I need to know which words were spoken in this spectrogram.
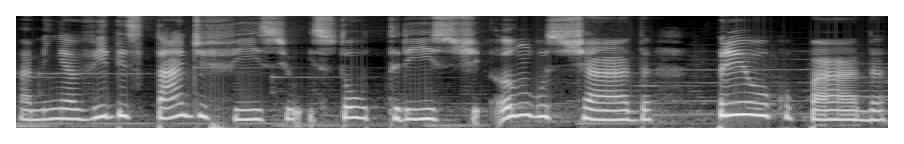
A minha vida está difícil, estou triste, angustiada, preocupada,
